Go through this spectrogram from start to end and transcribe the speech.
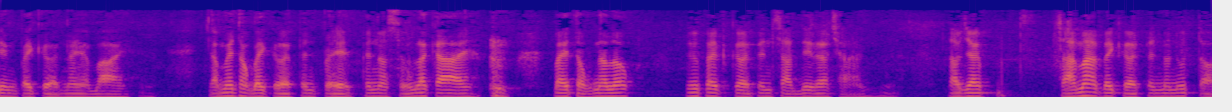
ดึงไปเกิดในอบาย จะไม่ต้องไปเกิดเป็นเปรตเป็นอสุรกาย ไปตกนรก หรือไปเกิดเป็นสัตว์เดรัจฉาน เราจะสามารถไปเกิดเป็นมนุษย์ต่อ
